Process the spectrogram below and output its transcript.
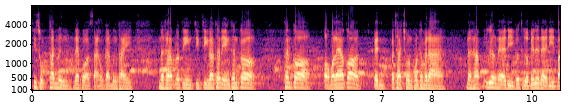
ที่สุดท่านหนึ่งในประวัติศาสตร์ของการเมืองไทยนะครับแล้วจริงจริงแล้วท่านเองท่านก็ท่านก็ออกมาแล้วก็เป็นประชาชนคนธรรมดานะครับ เรื่องในอดีตก็ถือเป็นเรื่องในอดีตไป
